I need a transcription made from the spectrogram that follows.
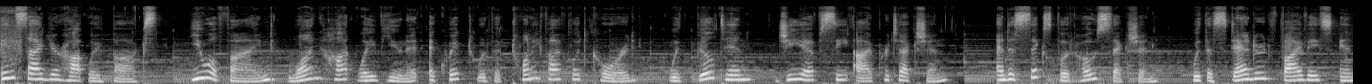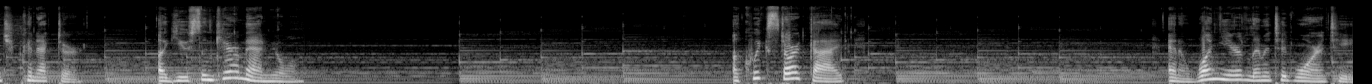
Inside your HotWave box, you will find one HotWave unit equipped with a 25-foot cord with built-in GFCI protection and a 6-foot hose section with a standard 5 8 inch connector, a use and care manual, a quick start guide, and a one-year limited warranty.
